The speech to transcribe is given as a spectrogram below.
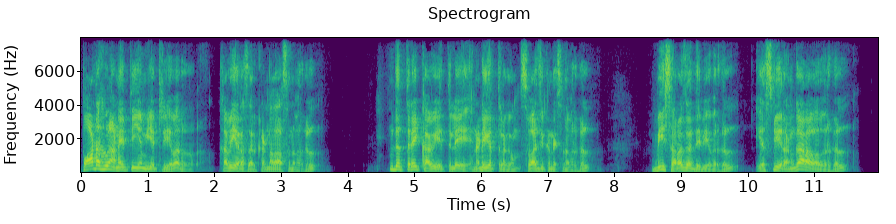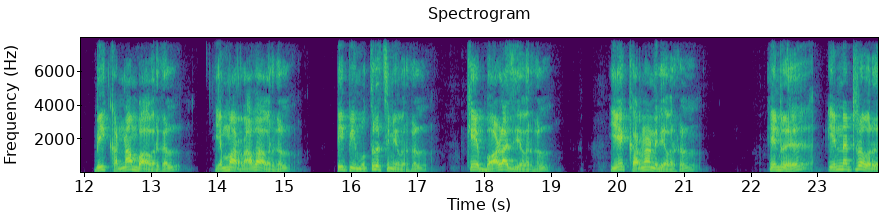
பாடல்கள் அனைத்தையும் இயற்றியவர் கவியரசர் கண்ணதாசன் அவர்கள். இந்த திரைக்காவியத்திலே நடிகர் திலகம் சிவாஜி கணேசன் அவர்கள் பி சரோஜாதேவி அவர்கள் எஸ் வி ரங்காராவ் அவர்கள் பி கண்ணாம்பா அவர்கள் எம் ஆர் ராதா அவர்கள் டி. பி. முத்துலட்சுமி அவர்கள் கே. பாலாஜி அவர்கள் ஏ. கருணாநிதி அவர்கள் என்று எண்ணற்ற ஒரு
